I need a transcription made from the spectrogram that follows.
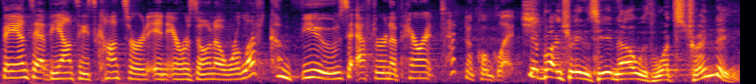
Fans at Beyonce's concert in Arizona were left confused after an apparent technical glitch. Yeah, Brian Train is here now with What's Trending.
